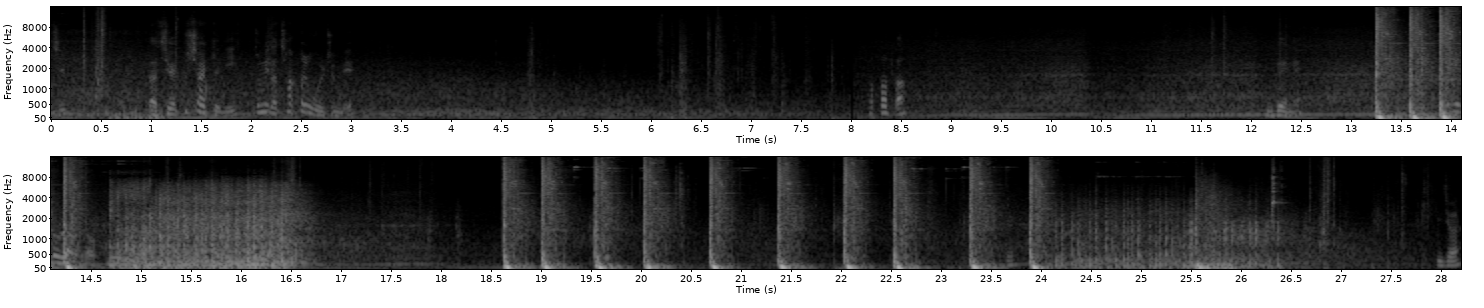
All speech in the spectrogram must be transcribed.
집? 나 집에 푸시할게 니 좀 이따 차 끌고 올 준비해 차 떴다 무대네. 크게 올라간다 이절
